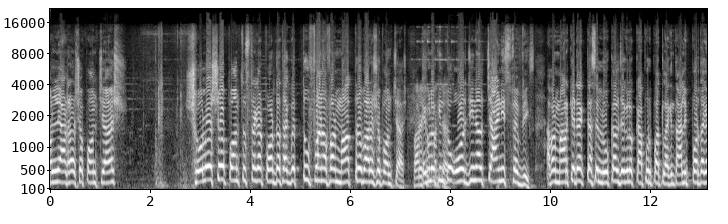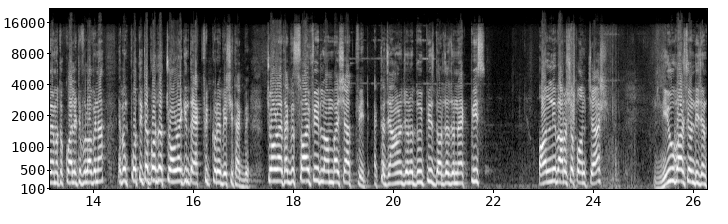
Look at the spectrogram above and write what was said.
অনলি আঠারোশো পঞ্চাশ। ষোলোশো পঞ্চাশ টাকার পর্দা থাকবে তুফান অফার মাত্র বারোশো পঞ্চাশ। এগুলো কিন্তু অরিজিনাল চাইনিজ ফেব্রিক্স আবার মার্কেটে একটা আছে লোকাল যেগুলো কাপড় পাতলা কিন্তু আলিপ পর্দা গেলে মতো কোয়ালিটিফুল হবে না। এবং প্রতিটা পর্দার চওড়ায় কিন্তু এক ফিট করে বেশি থাকবে। চওড়ায় থাকবে ছয় ফিট লম্বায় সাত ফিট একটা জানানোর জন্য দুই পিস দরজার জন্য এক পিস অনলি বারোশো পঞ্চাশ। নিউ ভার্সন ডিজাইন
